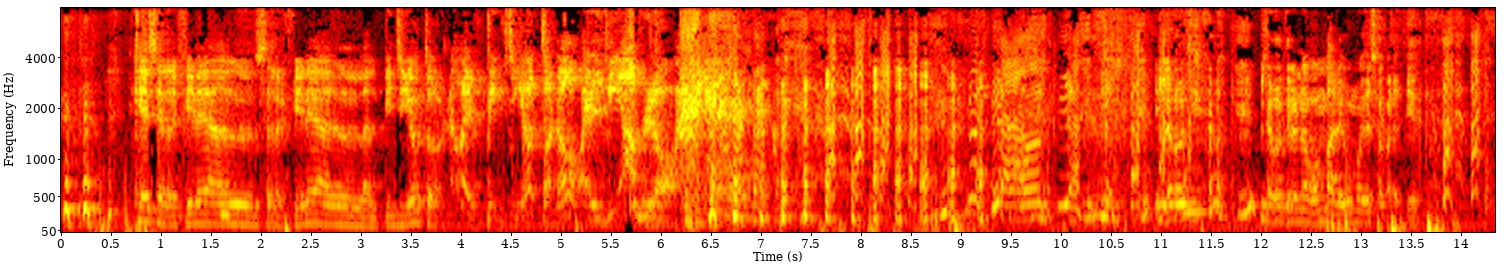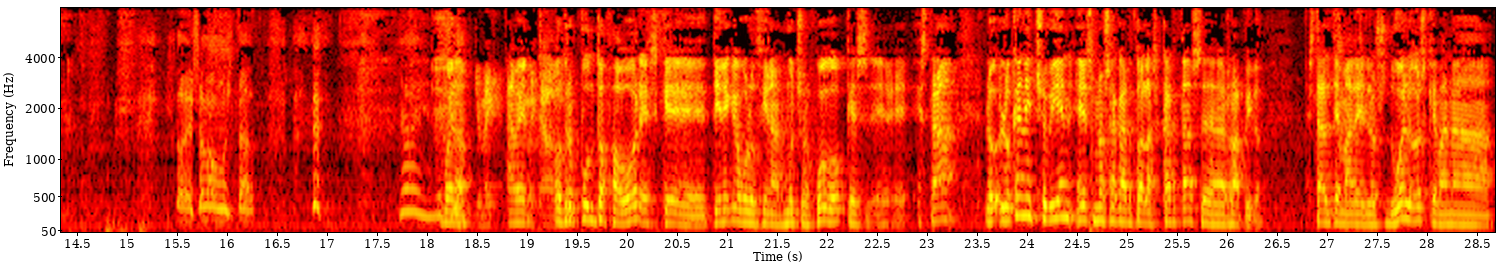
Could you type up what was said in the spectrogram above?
¿Qué se refiere al. se refiere al, al Pidgeotto? No, el Pidgeotto no, el diablo. y luego luego una bomba de humo y desapareció. Joder, eso me ha gustado. Bueno, me- a ver, otro punto a favor es que tiene que evolucionar mucho el juego, que es eh, está lo, lo que han hecho bien es no sacar todas las cartas eh, rápido. Está el tema de los duelos que van a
